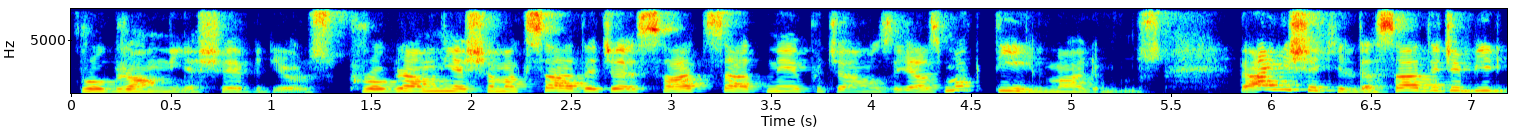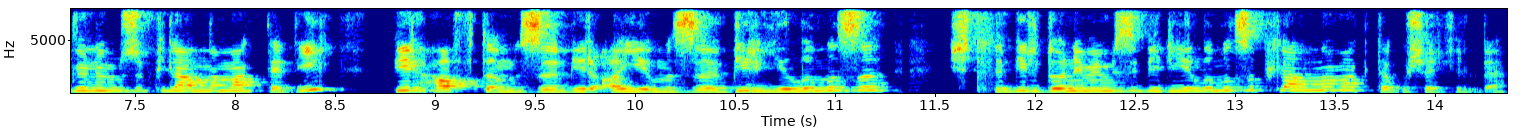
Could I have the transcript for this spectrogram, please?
programlı yaşayabiliyoruz. Programlı yaşamak sadece saat saat ne yapacağımızı yazmak değil malumunuz. Ve aynı şekilde sadece bir günümüzü planlamak da değil, bir haftamızı, bir ayımızı, bir yılımızı, işte bir dönemimizi, bir yılımızı planlamak da bu şekilde.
